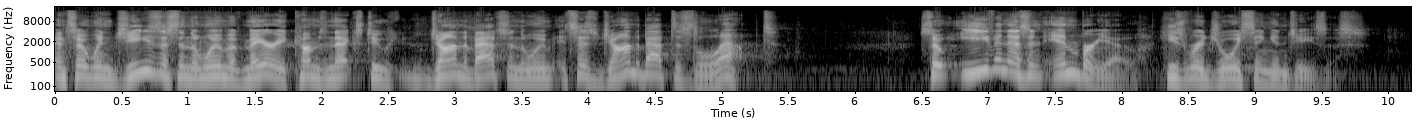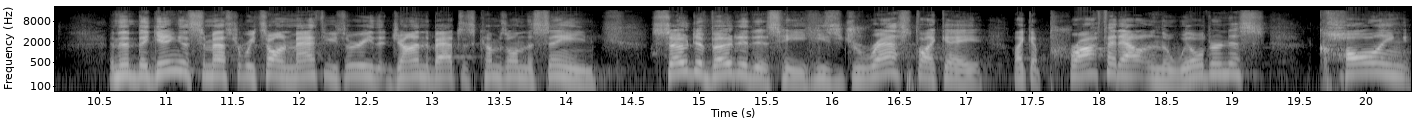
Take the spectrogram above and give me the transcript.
And so when Jesus in the womb of Mary comes next to John the Baptist in the womb, it says John the Baptist leapt. So even as an embryo, he's rejoicing in Jesus. And then the beginning of the semester, we saw in Matthew 3 that John the Baptist comes on the scene. So devoted is he. He's dressed like a, like a prophet out in the wilderness, calling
